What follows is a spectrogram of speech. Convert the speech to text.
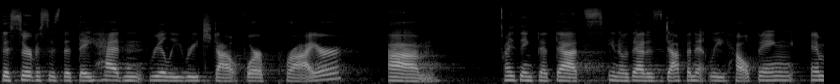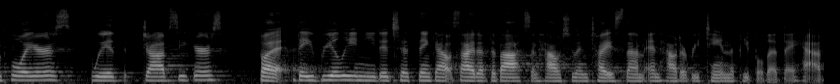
the services that they hadn't really reached out for prior. Um, I think that that's, you know, that is definitely helping employers with job seekers, but they really needed to think outside of the box and how to entice them and how to retain the people that they have.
